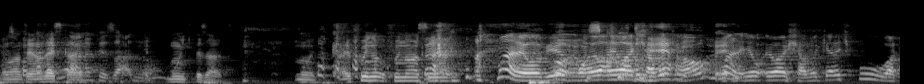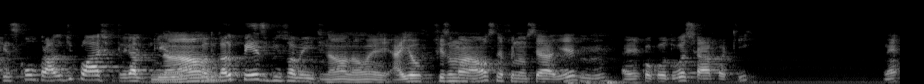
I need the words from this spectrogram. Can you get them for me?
É uma antena da Sky. não é pesado, É não. muito pesado. Muito. Aí fui, no, fui numa cena. Mano, eu, vi, Pô, eu, é eu, eu escudo achava real, que, velho. Mano, eu, eu achava que era tipo aqueles comprados de plástico, tá ligado? Porque Não. por causa do peso, principalmente. Não, não, é. Aí eu fiz uma alça, né? Fui num CAE, Uhum. aí a gente colocou duas chapas aqui, né?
